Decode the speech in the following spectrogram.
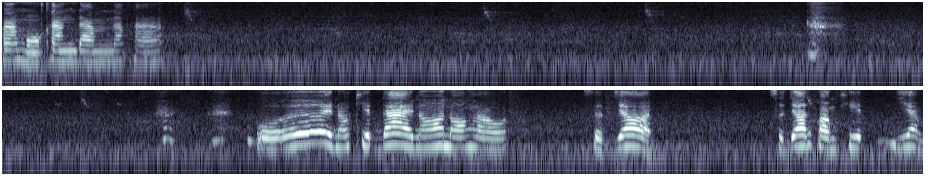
ปลาหมอคางดำนะคะ โอ้เอ้ยเนาะคิดได้เนาะน้องเรา สุดยอด สุดยอดความคิดเยี่ยม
